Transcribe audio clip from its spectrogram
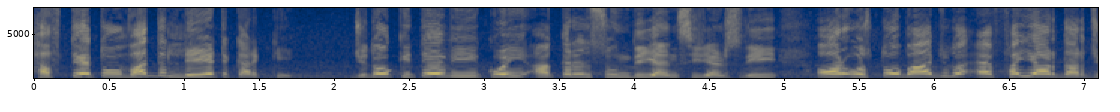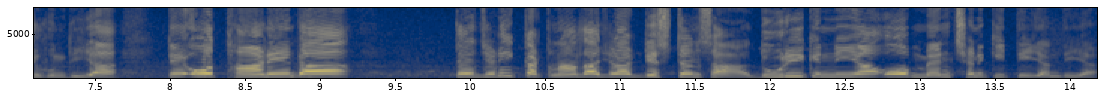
ਹਫ਼ਤੇ ਤੋਂ ਵੱਧ ਲੇਟ ਕਰਕੇ, ਜਦੋਂ ਕਿਤੇ ਵੀ ਕੋਈ ਅਕਰੈਂਸ ਹੁੰਦੀ ਹੈ ਇਨਸੀਡੈਂਟਸ ਦੀ, ਔਰ ਉਸ ਤੋਂ ਬਾਅਦ ਜਦੋਂ ਐਫ ਆਈ ਆਰ ਦਰਜ ਹੁੰਦੀ ਆ, ਤੇ ਉਹ ਥਾਣੇ ਦਾ ਤੇ ਜਿਹੜੀ ਘਟਨਾ ਦਾ ਜਿਹੜਾ ਡਿਸਟੈਂਸ ਆ, ਦੂਰੀ ਕਿੰਨੀ ਆ, ਉਹ ਮੈਂਸ਼ਨ ਕੀਤੀ ਜਾਂਦੀ ਆ।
